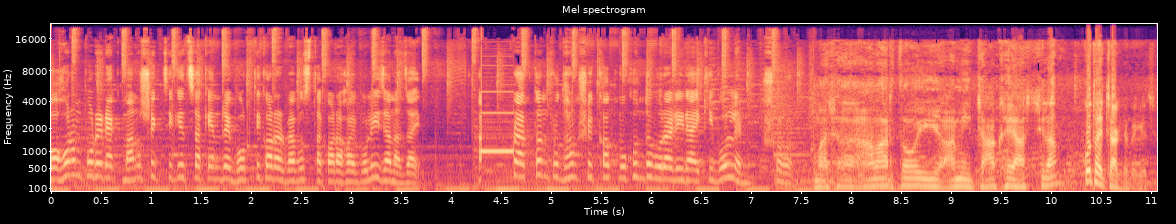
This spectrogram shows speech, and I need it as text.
বহরমপুরের এক মানসিক চিকিৎসা কেন্দ্রে ভর্তি করার ব্যবস্থা করা হয় বলেই জানা যায়। প্রাক্তন প্রধান শিক্ষক মুকুন্দ মুরারি রায় কি বললেন? শুনুন। আমার তো ওই আমি চা খেয়ে আসছিলাম। কোথায় চা খেতে গেছে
